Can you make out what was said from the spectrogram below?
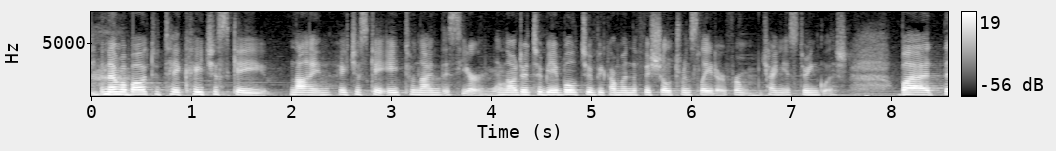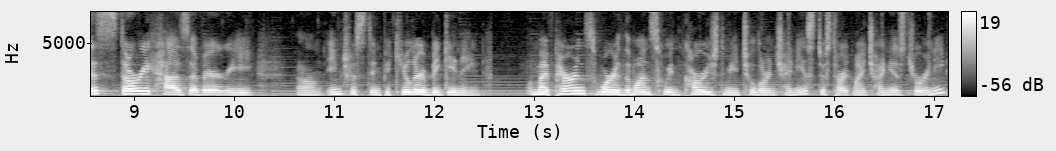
and I'm about to take HSK 9, HSK 8 to 9 this year in order to be able to become an official translator from Chinese to English. But this story has a very um, interesting, peculiar beginning. My parents were the ones who encouraged me to learn Chinese, to start my Chinese journey.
